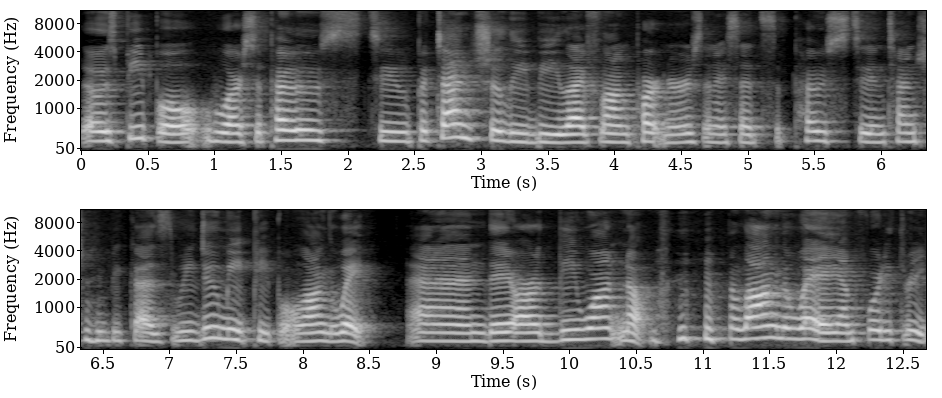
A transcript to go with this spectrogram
those people who are supposed to potentially be lifelong partners, and I said supposed to intentionally because we do meet people along the way and they are the one no along the way i'm 43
